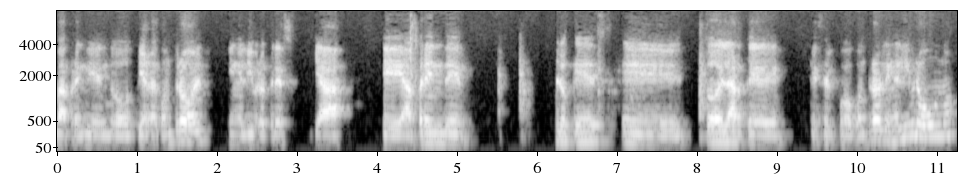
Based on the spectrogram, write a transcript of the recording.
va aprendiendo tierra control, y en el libro 3 ya eh, aprende lo que es eh, todo el arte que es el fuego control. En el libro 1,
